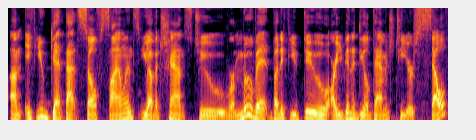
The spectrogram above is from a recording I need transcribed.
Um if you get that self silence you have a chance to remove it but if you do are you going to deal damage to yourself?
